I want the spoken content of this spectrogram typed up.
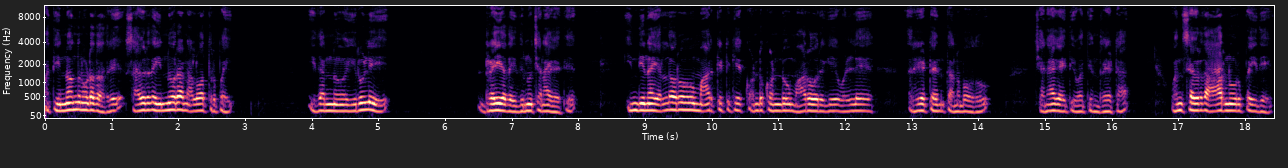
ಮತ್ತು ಇನ್ನೊಂದು ನೋಡೋದಾದರೆ ಸಾವಿರದ ಇನ್ನೂರ ನಲ್ವತ್ತು ರೂಪಾಯಿ. ಇದನ್ನು ಈರುಳ್ಳಿ ಡ್ರೈ ಅದ, ಇದನ್ನು ಚೆನ್ನಾಗೈತಿ. ಇಂದಿನ ಎಲ್ಲರೂ ಮಾರ್ಕೆಟಿಗೆ ಕೊಂಡುಕೊಂಡು ಮಾರೋರಿಗೆ ಒಳ್ಳೆ ರೇಟ್ ಅಂತ ಅನ್ಬೋದು. ಚೆನ್ನಾಗೈತಿ ಇವತ್ತಿನ ರೇಟ ಒಂದು ಸಾವಿರದ ಆರುನೂರು ರೂಪಾಯಿ ಇದೆ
